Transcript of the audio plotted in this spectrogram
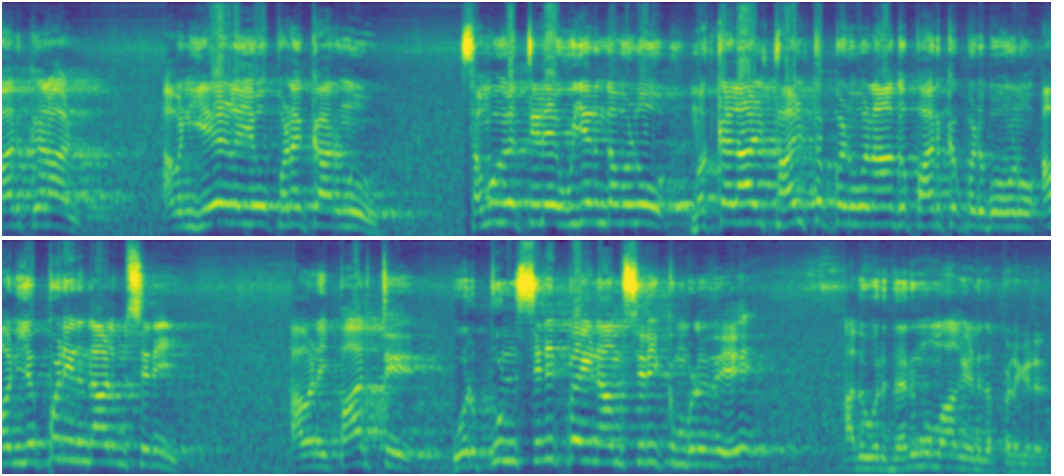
பார்க்கிறான். அவன் ஏழையோ பணக்காரனோ சமூகத்திலே உயர்ந்தவனோ மக்களால் தாழ்த்தப்படுவனாக பார்க்கப்படுபவனோ அவன் எப்படி இருந்தாலும் சரி அவனை பார்த்து ஒரு புன் சிரிப்பை நாம் சிரிக்கும் பொழுது அது ஒரு தர்மமாக எழுதப்படுகிறது.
